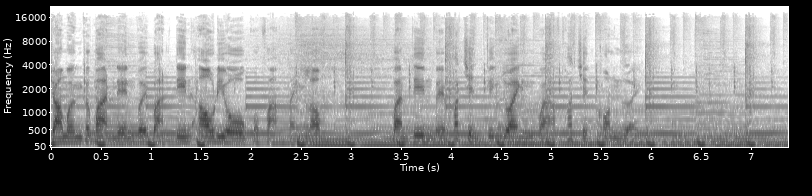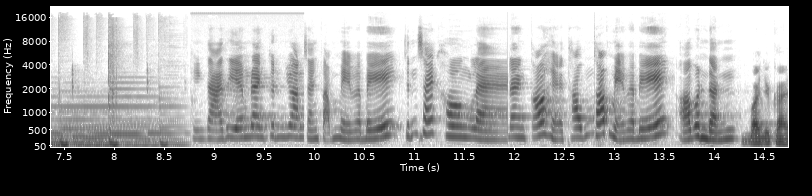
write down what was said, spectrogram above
Chào mừng các bạn đến với bản tin audio của Phạm Thành Long. Bản tin về phát triển kinh doanh và phát triển con người. Hiện tại thì em đang kinh doanh sản phẩm mẹ và bé, chính xác hơn là đang có hệ thống shop mẹ và bé ở Bình Định. bao nhiêu cái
